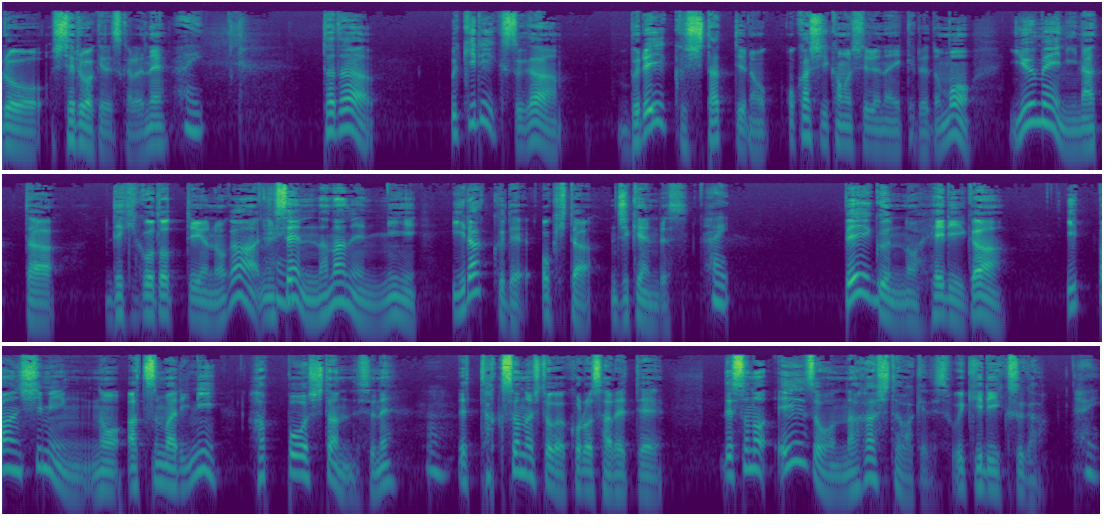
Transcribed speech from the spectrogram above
露をしてるわけですからね。はい。ただウィキリークスがブレイクしたっていうのはおかしいかもしれないけれども有名になった出来事っていうのがい。2007年にイラクで起きた事件です、はい。米軍のヘリが一般市民の集まりに発砲したんですよね。うん。でたくさんの人が殺されてでその映像を流したわけですウィキリークスが。はい。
